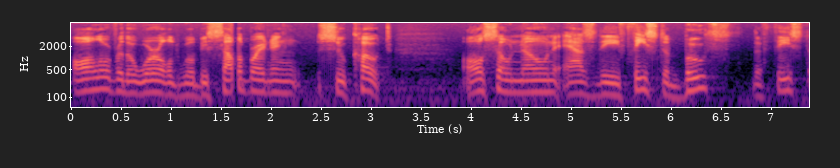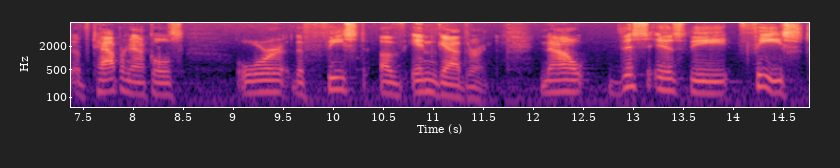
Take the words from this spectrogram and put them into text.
all over the world will be celebrating Sukkot, also known as the Feast of Booths, the Feast of Tabernacles, or the Feast of Ingathering. Now, this is the feast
